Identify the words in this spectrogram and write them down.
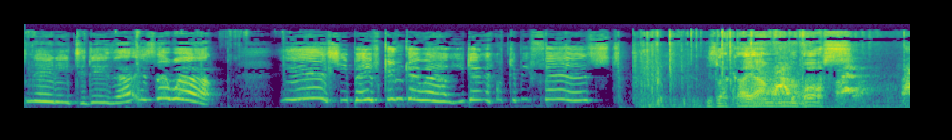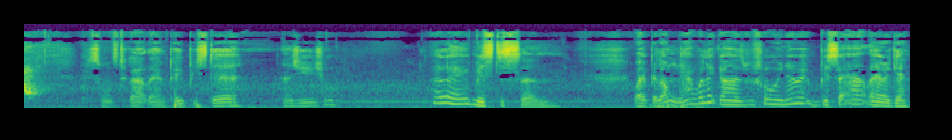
There's no need to do that, is there what? Yes, you both can go out. You don't have to be first. He's like, I am, the boss. Just wants to go out there and poopy stir, as usual. Hello, Mr. Sun. Won't be long now, will it, guys? Before we know it, we'll be set out there again.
